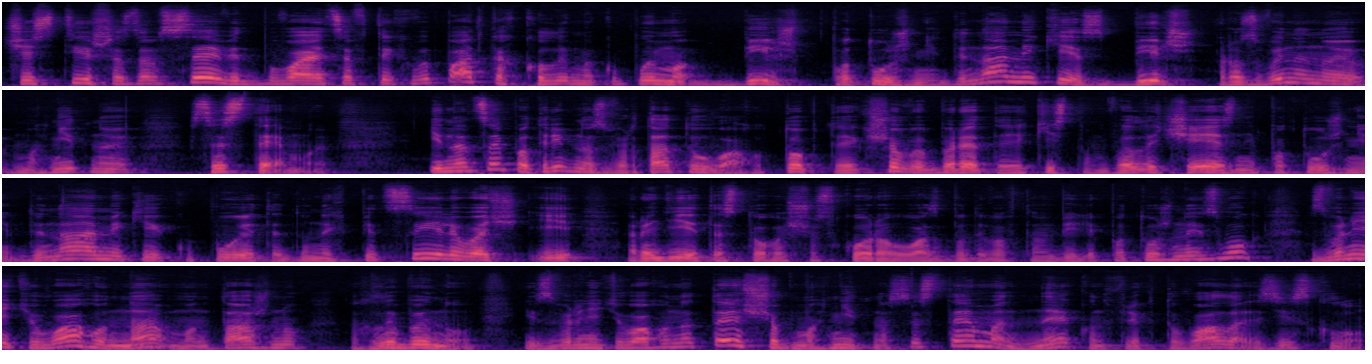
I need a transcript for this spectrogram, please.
частіше за все відбувається в тих випадках, коли ми купуємо більш потужні динаміки з більш розвиненою магнітною системою. І на це потрібно звертати увагу. Тобто, якщо ви берете якісь там величезні, потужні динаміки, купуєте до них підсилювач і радієте з того, що скоро у вас буде в автомобілі потужний звук, зверніть увагу на монтажну глибину. І зверніть увагу на те, щоб магнітна система не конфліктувала зі склом.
